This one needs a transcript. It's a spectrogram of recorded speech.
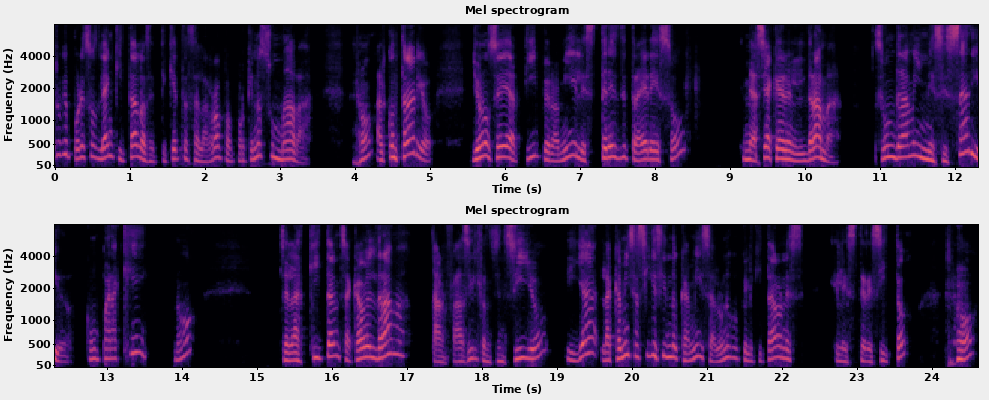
creo que por eso le han quitado las etiquetas a la ropa, porque no sumaba, ¿no? Al contrario, yo no sé a ti, pero a mí el estrés de traer eso me hacía caer en el drama. Es un drama innecesario, como para qué, ¿no? Se las quitan, se acaba el drama, tan fácil, tan sencillo, y ya la camisa sigue siendo camisa, lo único que le quitaron es el estresito, ¿no?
